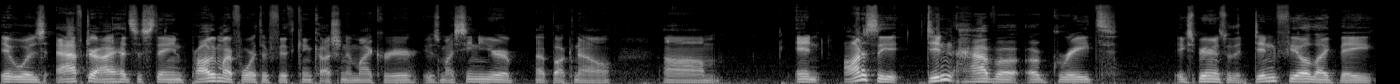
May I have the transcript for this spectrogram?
It was after I had sustained probably my fourth or fifth concussion in my career. It was my senior year at Bucknell. Um, and honestly, didn't have a, a great experience with it. Didn't feel like they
